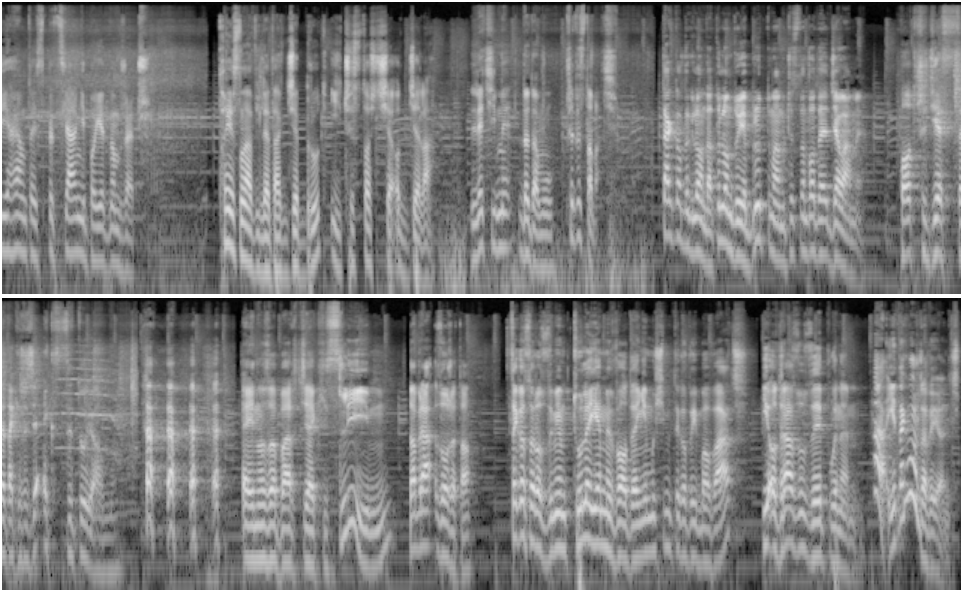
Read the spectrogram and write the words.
Jechałem tutaj specjalnie po jedną rzecz. To jest nowa wileta, gdzie brud i czystość się oddziela. Lecimy do domu przetestować. Tak to wygląda. Tu ląduje brud, tu mamy czystą wodę, działamy. Po 30 takie rzeczy ekscytują. Ej, no zobaczcie, jaki slim. Dobra, złożę to. Z tego co rozumiem, tu lejemy wodę, nie musimy tego wyjmować i od razu z płynem. A, jednak można wyjąć.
